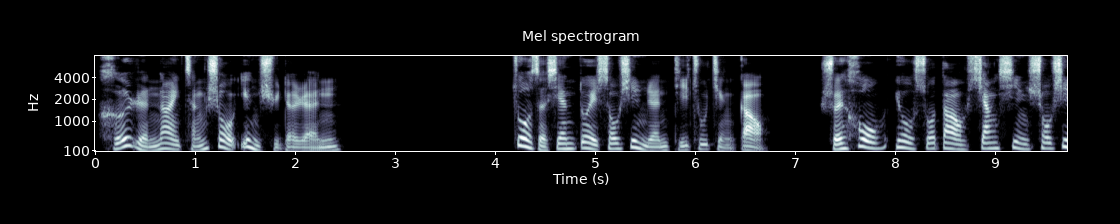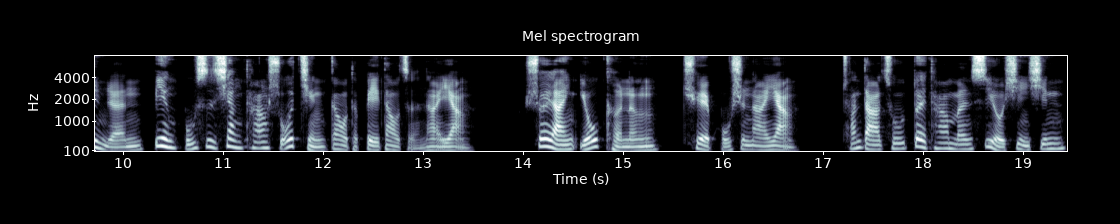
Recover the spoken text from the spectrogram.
和忍耐承受应许的人。作者先对收信人提出警告。随后又说到，相信收信人并不是像他所警告的被盗者那样，虽然有可能，却不是那样。传达出对他们是有信心，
